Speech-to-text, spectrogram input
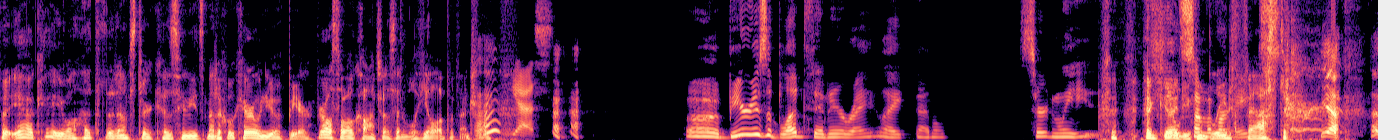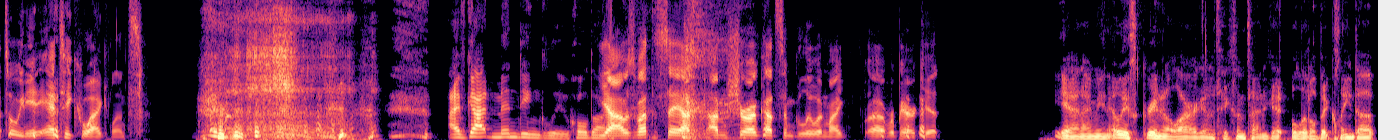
But yeah, okay, you all head to the dumpster because who needs medical care when you have beer? You're also all conscious and will heal up eventually. Yes. Uh, beer is a blood thinner, right? Like that'll certainly. Good, you some can bleed faster. Yeah, that's what we need. Anticoagulants. I've got mending glue. Hold on. Yeah, I was about to say, I'm, I'm sure I've got some glue in my uh, repair kit. yeah, and I mean, at least Green and Alara are going to take some time to get a little bit cleaned up.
